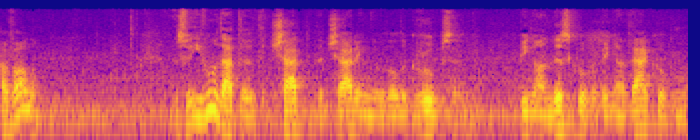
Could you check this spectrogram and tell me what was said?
Havala. So even without the, the chat, the chatting with all the groups and being on this group and being on that group, and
